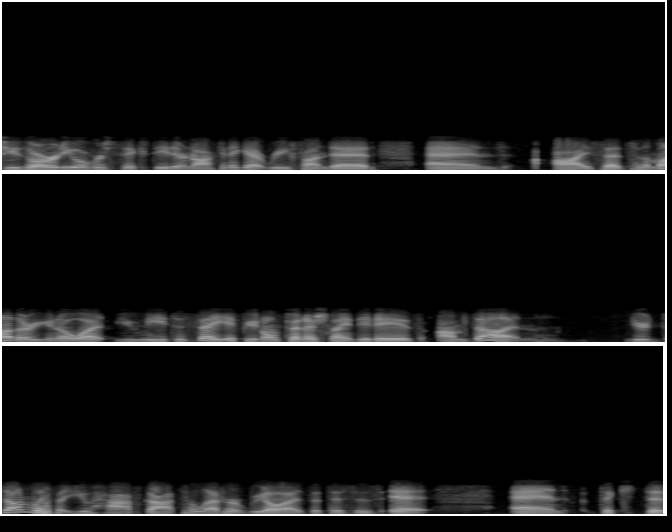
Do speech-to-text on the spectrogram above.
she's already over 60. They're not going to get refunded. And I said to the mother, you know what? You need to say if you don't finish 90 days, I'm done. You're done with it. You have got to let her realize that this is it and the the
